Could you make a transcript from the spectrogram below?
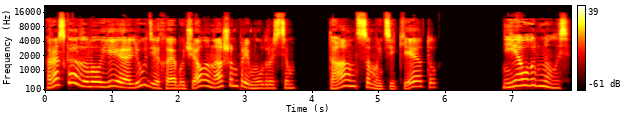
рассказывала ей о людях и обучала нашим премудростям, танцам, этикету. Я улыбнулась.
